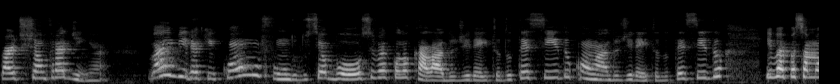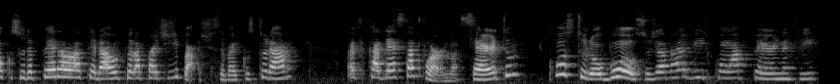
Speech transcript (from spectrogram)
parte chanfradinha. Vai vir aqui com o fundo do seu bolso e vai colocar lado direito do tecido com lado direito do tecido e vai passar uma costura pela lateral e pela parte de baixo. Você vai costurar, vai ficar desta forma, certo? Costurou o bolso, já vai vir com a perna aqui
